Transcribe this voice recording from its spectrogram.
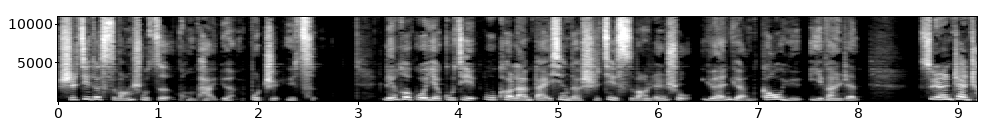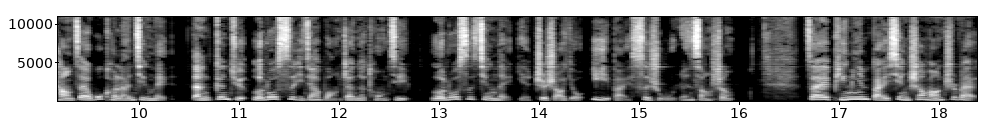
实际的死亡数字恐怕远不止于此。联合国也估计，乌克兰百姓的实际死亡人数远远高于一万人。虽然战场在乌克兰境内，但根据俄罗斯一家网站的统计，俄罗斯境内也至少有一百四十五人丧生。在平民百姓伤亡之外，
